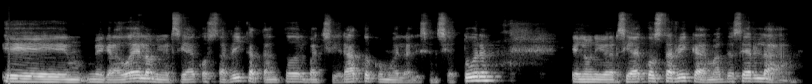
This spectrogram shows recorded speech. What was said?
Eh, me gradué de la Universidad de Costa Rica, tanto del bachillerato como de la licenciatura. En la Universidad de Costa Rica, además de ser la,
